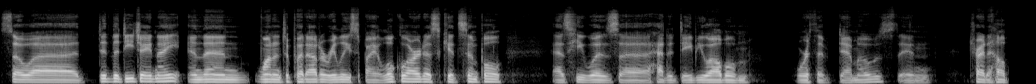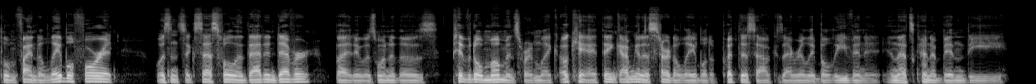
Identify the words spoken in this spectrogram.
So uh, did the DJ night and then wanted to put out a release by a local artist, Kid Simple, as he was uh, had a debut album worth of demos and try to help him find a label for it wasn't successful in that endeavor, but it was one of those pivotal moments where I'm like, okay, I think I'm going to start a label to put this out because I really believe in it, and that's kind of been the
